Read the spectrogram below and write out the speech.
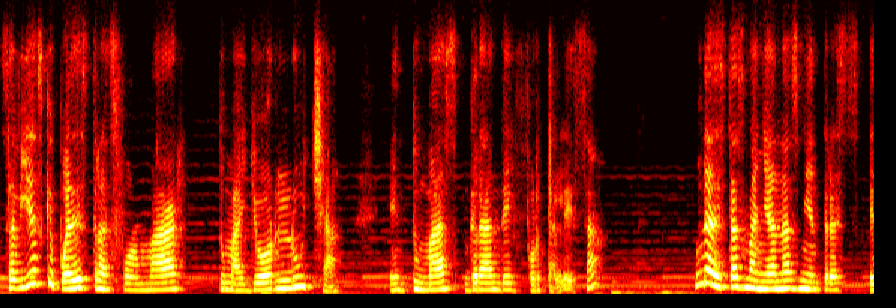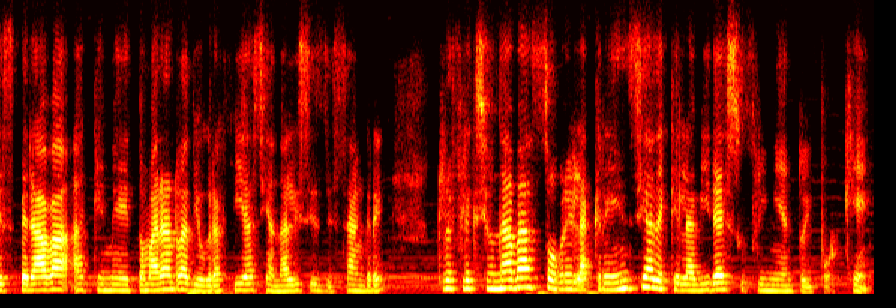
¿Sabías que puedes transformar tu mayor lucha en tu más grande fortaleza? Una de estas mañanas, mientras esperaba a que me tomaran radiografías y análisis de sangre, reflexionaba sobre la creencia de que la vida es sufrimiento y por qué.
